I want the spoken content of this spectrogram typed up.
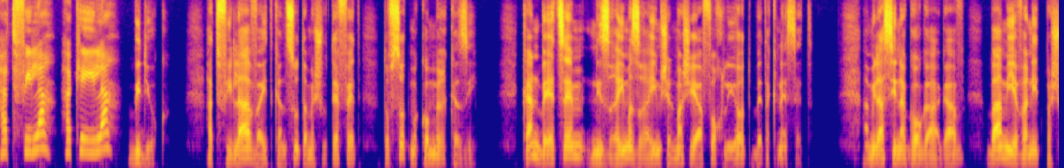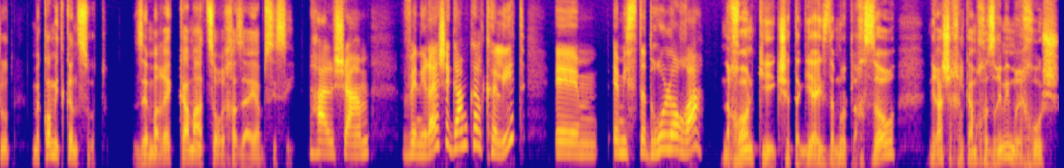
התפילה, הקהילה. בדיוק. התפילה וההתכנסות המשותפת תופסות מקום מרכזי. כאן בעצם נזרעים הזרעים של מה שיהפוך להיות בית הכנסת. המילה סינגוגה, אגב, באה מיוונית פשוט מקום התכנסות. זה מראה כמה הצורך הזה היה בסיסי. הל שם, ונראה שגם כלכלית הם, הם הסתדרו לא רע. נכון, כי כשתגיע ההזדמנות לחזור, נראה שחלקם חוזרים עם רכוש.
